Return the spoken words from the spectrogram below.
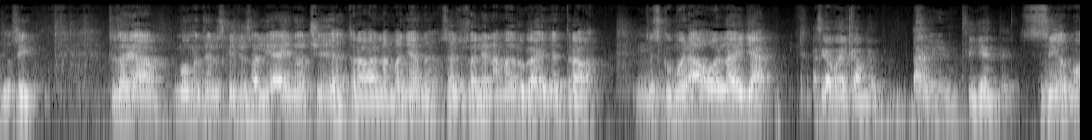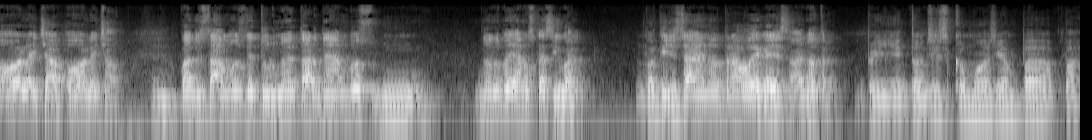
yo sí. Entonces había momentos en los que yo salía de noche y ella entraba en la mañana, o sea, yo salía en la madrugada y ella entraba. Entonces como era hola y ya, Hacíamos el cambio. Tan, Siguiente. Sí, como hola y chao, hola y chao. Cuando estábamos de turno de tarde ambos, mm, no nos veíamos casi igual. Porque yo estaba en otra bodega y ella estaba en otra. Pero, ¿Y entonces cómo hacían para... Pa...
